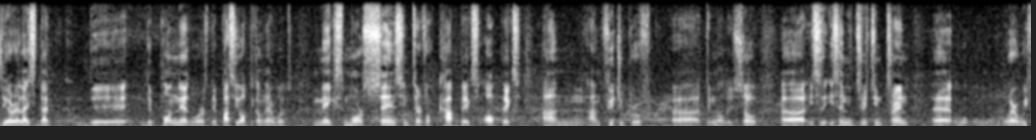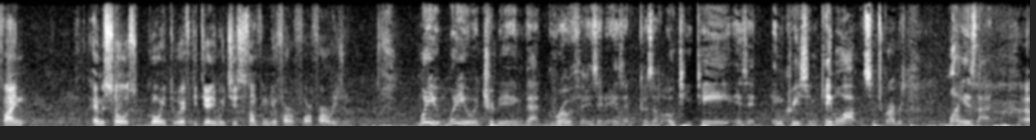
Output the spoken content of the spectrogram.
they realized that the, the PON networks, the passive optical networks, makes more sense in terms of capex, opex, and, and future-proof uh, technology. So uh, it's, a, it's, an interesting trend uh, where we find MSOs going to FTTH, which is something new for, for, for our region. What are you What are you attributing that growth? Is it is it because of OTT? Is it increase in cable subscribers? Why is that? Uh,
